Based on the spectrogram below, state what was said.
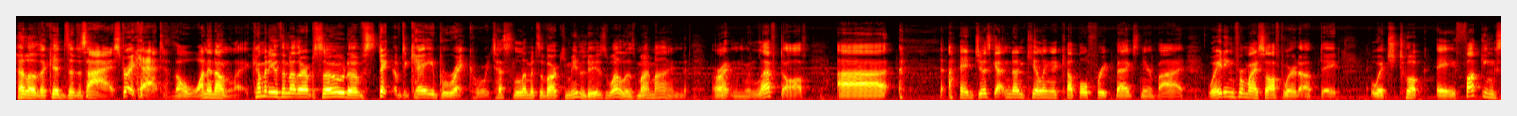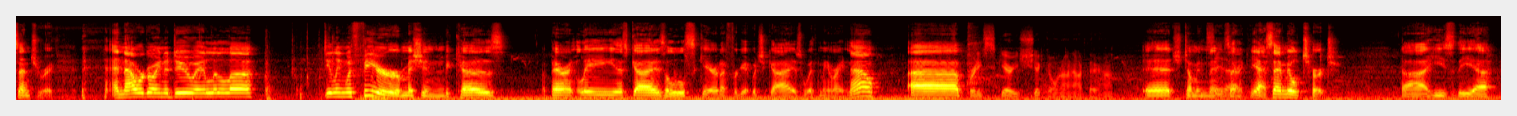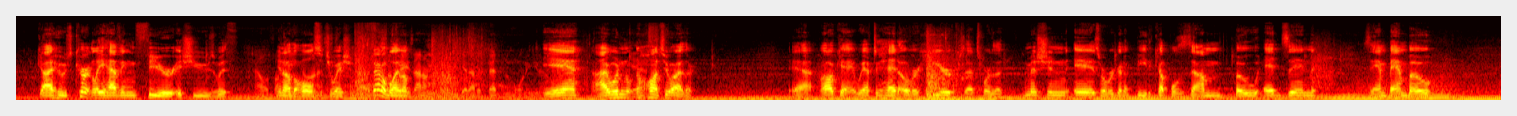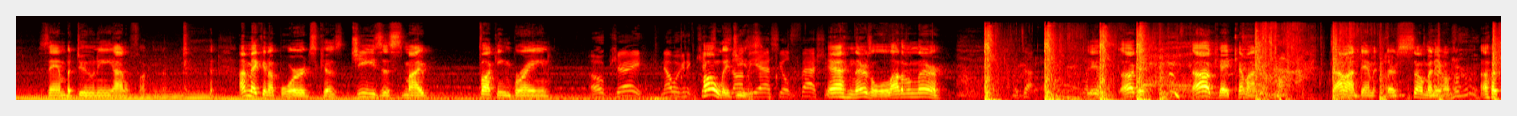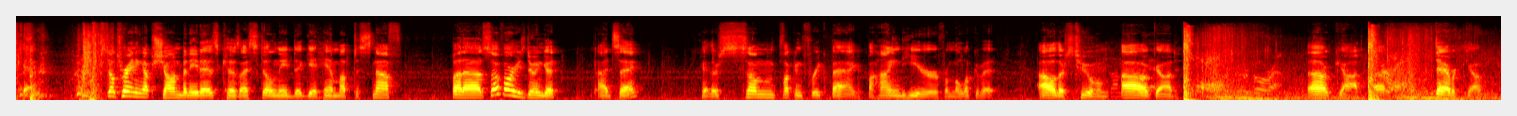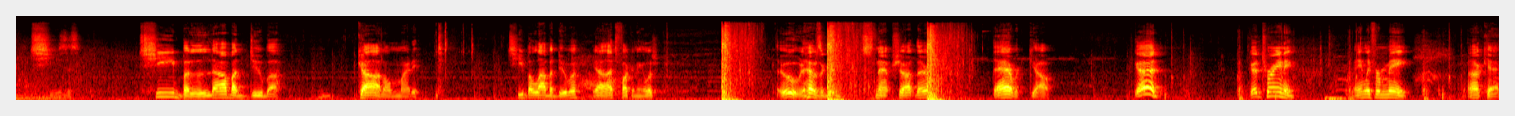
Hello the kids, it is I, Stray Cat, the one and only, coming to you with another episode of State of Decay Break, where we test the limits of our community as well as my mind. Alright, when we left off, uh, I had just gotten done killing a couple freak bags nearby, waiting for my software to update, which took a fucking century. And now we're going to do a little, uh, dealing with fear mission, because Apparently, this guy is a little scared. I forget which guy is with me right now. Uh, Pretty scary shit going on out there, huh? it should tell me the Say name in a second. Yeah, Samuel Church. Uh, he's the uh, guy who's currently having fear issues with, Hell, you know, the whole honest, situation. I don't blame him. I don't even want to get out of bed in the morning, you know? Yeah, I wouldn't Yes. want to either. Yeah, okay, we have to head over here because that's where the mission is, where we're going to beat a couple Zombo heads in. Zambambo. Zambadooni, I don't fucking know. I'm making up words because, Jesus, my fucking brain. Okay, now we're gonna kick Holy some zombie Jesus. ass the old fashioned. Yeah, and there's a lot of them there. What's up? Jesus, okay. Okay, come on. Come on, damn it. There's so many of them. Okay. Still training up Sean Benitez because I still need to get him up to snuff. But uh, so far he's doing good, I'd say. Okay, there's some fucking freak bag behind here from the look of it. Oh, there's two of them. Oh, God. Oh, God. Uh, there we go. Jesus. Chibalabaduba. God almighty. Chibalabaduba? Yeah, that's fucking English. Ooh, that was a good snapshot there. There we go. Good. Good training. Mainly for me. Okay.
